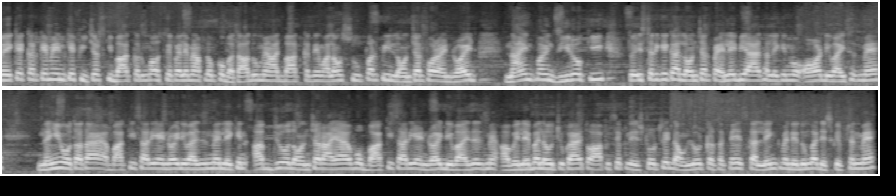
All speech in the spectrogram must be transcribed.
तो एक एक करके मैं इनके फीचर्स की बात करूँगा, उससे पहले मैं आप लोग को बता दूँ, मैं आज बात करने वाला हूँ super P launcher for Android nine की। तो इस तरीके का लॉन्चर पहले भी आया था, लेकिन वो और डिवाइसेज में नहीं होता था, बाकी सारी एंड्रॉइड डिवाइसेज में, लेकिन अब जो लॉन्चर आया है, वो बाकी सारी एंड्रॉइड डिवाइसेज में अवेलेबल हो चुका है तो आप इसे प्ले स्टोर से डाउनलोड कर सकते हैं। इसका लिंक मैं दे दूँगा डिस्क्रिप्शन में।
